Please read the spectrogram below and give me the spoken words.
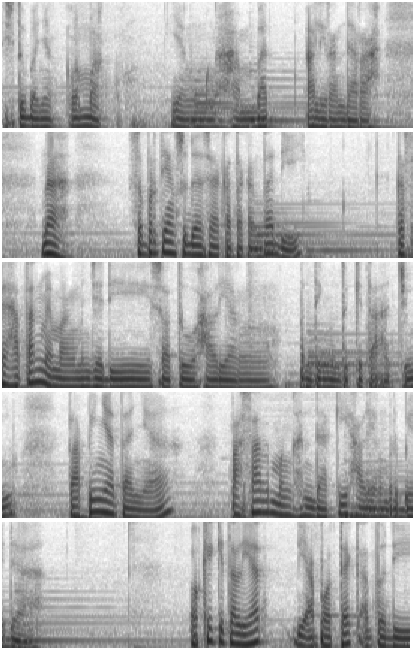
di situ banyak lemak yang menghambat aliran darah. Nah, seperti yang sudah saya katakan tadi, kesehatan memang menjadi suatu hal yang penting untuk kita acu, tapi nyatanya pasar menghendaki hal yang berbeda. Oke, kita lihat di apotek atau di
